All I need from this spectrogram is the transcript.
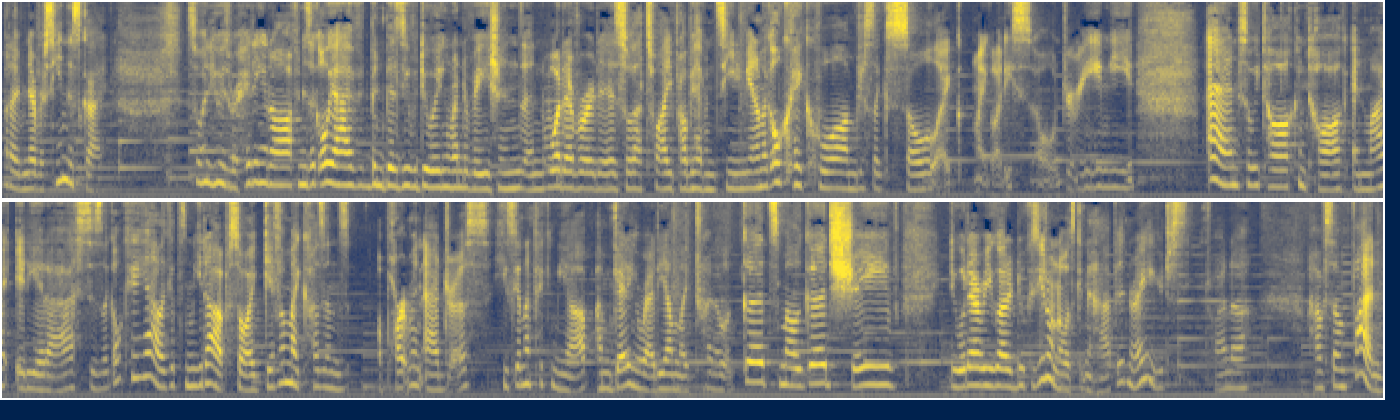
but I've never seen this guy. So, anyways, we're hitting it off, and he's like, "Oh yeah, I've been busy with doing renovations and whatever it is, so that's why you probably haven't seen me." And I'm like, "Okay, cool." I'm just like so like, oh my god, he's so dreamy. And so we talk and talk, and my idiot ass is like, okay, yeah, like let's meet up. So I give him my cousin's apartment address. He's gonna pick me up. I'm getting ready. I'm like trying to look good, smell good, shave, do whatever you gotta do because you don't know what's gonna happen, right? You're just trying to have some fun,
